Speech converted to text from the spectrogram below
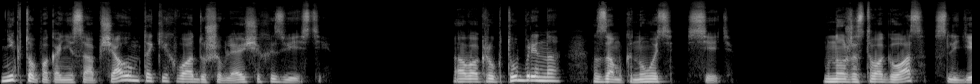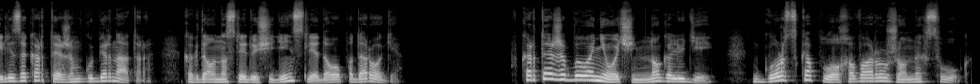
никто пока не сообщал им таких воодушевляющих известий. А вокруг Тубрина замкнулась сеть. Множество глаз следили за кортежем губернатора, когда он на следующий день следовал по дороге. Кортеже было не очень много людей, горстка плохо вооруженных слуг.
